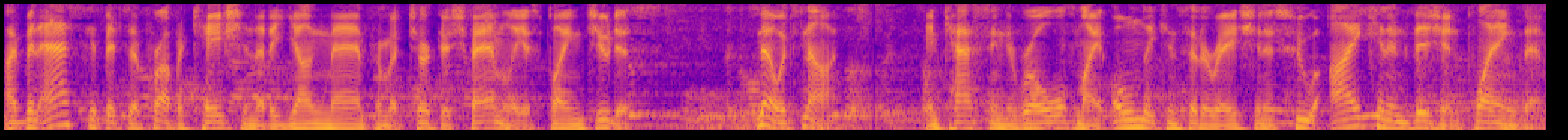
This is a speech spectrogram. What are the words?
I've been asked if it's a provocation that a young man from a Turkish family is playing Judas. No, it's not. In casting the roles, my only consideration is who I can envision playing them.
